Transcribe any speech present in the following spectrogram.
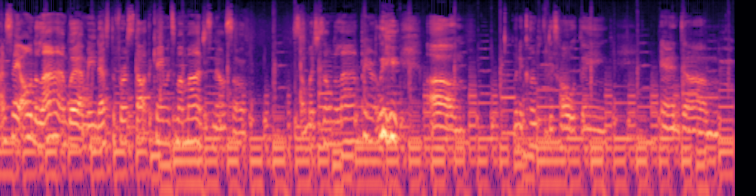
I'd say on the line, but I mean, that's the first thought that came into my mind just now. So, so much is on the line apparently um, when it comes to this whole thing. And, um,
